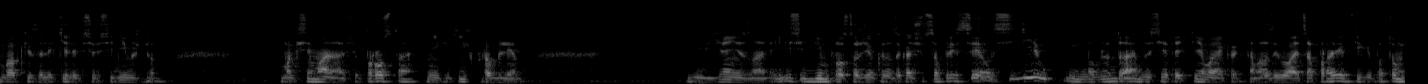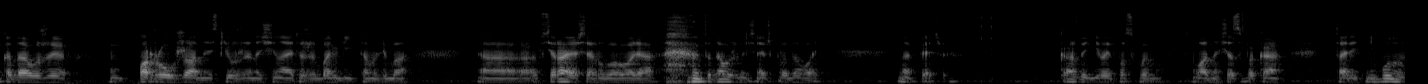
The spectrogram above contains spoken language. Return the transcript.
бабки залетели, все, сидим, ждем. Максимально все просто, никаких проблем. Я не знаю. И сидим, просто ждем, когда заканчивается пресейл. Сидим, наблюдаем за всей этой темой, как там развивается проектик. И потом, когда уже порог жадности уже начинает уже бомбить, там, либо э, обсираешься, грубо говоря, тогда уже начинаешь продавать. Но опять же, каждый делает по-своему. Ладно, сейчас пока тарить не буду.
